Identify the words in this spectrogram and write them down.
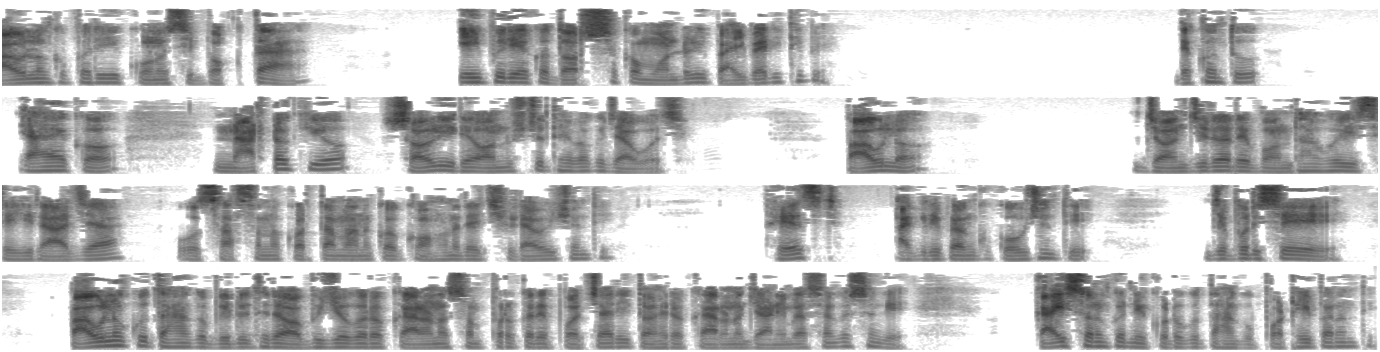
ପାଉଲଙ୍କ ପରି କୌଣସି ବକ୍ତା ଏହିପରି ଏକ ଦର୍ଶକ ମଣ୍ଡଳୀ ପାଇପାରିଥିବେ? ଦେଖନ୍ତୁ ଏହା ଏକ ନାଟକୀୟ ଶୈଳୀରେ ଅନୁଷ୍ଠିତ ହେବାକୁ ଯାଉଅଛି। ପାଉଲ ଜଞ୍ଜିରରେ ବନ୍ଧା ହୋଇ ସେହି ରାଜା ଓ ଶାସନକର୍ତ୍ତାମାନଙ୍କ ଗହଣରେ ଛିଡ଼ା ହୋଇଛନ୍ତି। ଫେଷ୍ଟ ଆଗ୍ରିପାଙ୍କୁ କହୁଛନ୍ତି ଯେପରି ସେ ପାଉଲଙ୍କୁ ତାହାଙ୍କ ବିରୁଦ୍ଧରେ ଅଭିଯୋଗର କାରଣ ସମ୍ପର୍କରେ ପଚାରି ତହିଁର କାରଣ ଜାଣିବା ସଙ୍ଗେ ସଙ୍ଗେ କାଇସରଙ୍କ ନିକଟକୁ ତାହାଙ୍କୁ ପଠାଇ ପାରନ୍ତି।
